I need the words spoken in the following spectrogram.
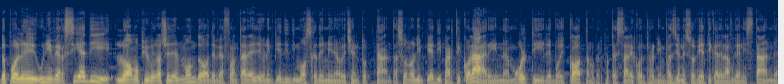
Dopo le Universiadi, l'uomo più veloce del mondo deve affrontare le Olimpiadi di Mosca del 1980. Sono Olimpiadi particolari, in molti le boicottano per protestare contro l'invasione sovietica dell'Afghanistan.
